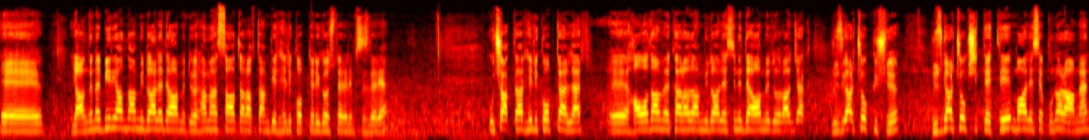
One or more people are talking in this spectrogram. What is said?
Ee, yangına bir yandan müdahale devam ediyor. Hemen sağ taraftan bir helikopteri gösterelim sizlere. Uçaklar, helikopterler e, havadan ve karadan müdahalesini devam ediyor ancak rüzgar çok güçlü. Rüzgar çok şiddetli. Maalesef buna rağmen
